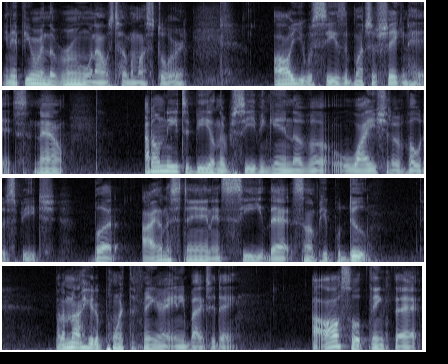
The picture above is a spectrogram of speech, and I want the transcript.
And if you were in the room when I was telling my story, all you would see is a bunch of shaking heads. Now, I don't need to be on the receiving end of a why you should have voted speech, but I understand and see that some people do. But I'm not here to point the finger at anybody today. I also think that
